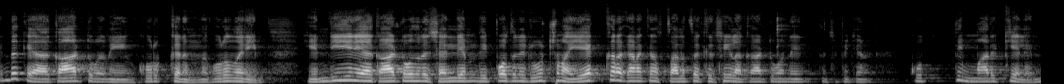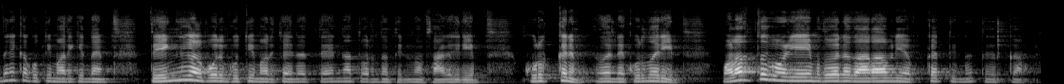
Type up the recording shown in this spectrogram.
എന്തൊക്കെയാ കാട്ടുപന്നിയും കുറുക്കനും കുറുനരിയും? ഇന്ത്യയിലെ ആ കാട്ടുപന്നിയുടെ ശല്യം? ഇപ്പോൾ തന്നെ രൂക്ഷമായി. ഏക്കർ കണക്കിന് സ്ഥലത്തെ കൃഷികളെ കാട്ടുപന്നി നശിപ്പിക്കുകയാണ് കുത്തി മറിക്കുകയല്ലേ എന്തിനൊക്കെ കുത്തി മറിക്കുന്നത് തെങ്ങുകൾ പോലും കുത്തി മറിച്ച് അതിന്റെ തേങ്ങ തുറന്ന് തിന്നുന്ന സാഹചര്യം. കുറുക്കനും അതുപോലെ കുറുനരിയും വളർത്തു കോഴിയെയും അതുപോലെ താറാവിനെയും ഒക്കെ തിന്ന് തീർക്കാം.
